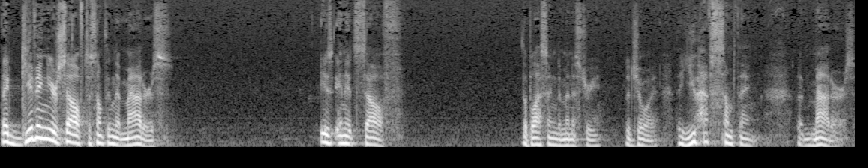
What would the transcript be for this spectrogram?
that giving yourself to something that matters is in itself the blessing, the ministry, the joy. That you have something that matters.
